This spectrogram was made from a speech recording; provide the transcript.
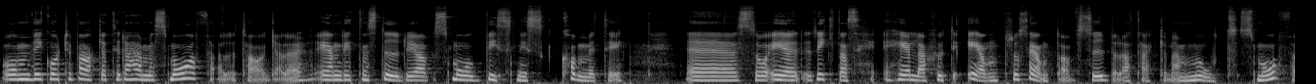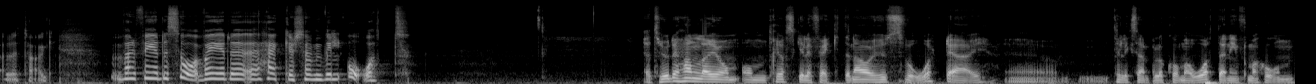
Om vi går tillbaka till det här med småföretagare. Enligt en studie av Small Business Committee eh, så är, riktas hela 71 procent av cyberattackerna mot småföretag. Varför är det så? Vad är det hackersen vill åt? Jag tror det handlar ju om, om tröskeleffekterna och hur svårt det är eh, till exempel att komma åt den information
